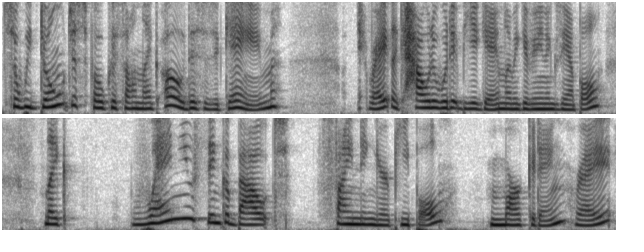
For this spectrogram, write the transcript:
So we don't just focus on like, oh, this is a game, right? Like how would it be a game? Let me give you an example. Like when you think about finding your people, marketing, right?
